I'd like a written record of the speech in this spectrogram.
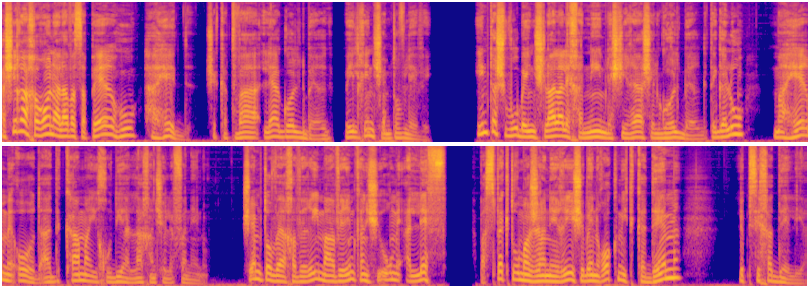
השיר האחרון עליו אספר הוא "ההד", שכתבה לאה גולדברג והלחין שם טוב לוי. אם תשוו בין שלל הלחנים לשיריה של גולדברג, תגלו מהר מאוד עד כמה ייחודי הלחן שלפנינו. שם טוב והחברים מעבירים כאן שיעור מאלף בספקטרום הז'אנרי שבין רוק מתקדם לפסיכדליה.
